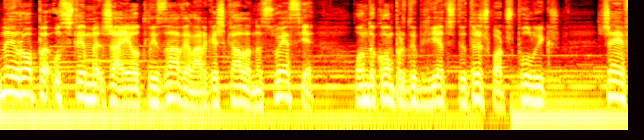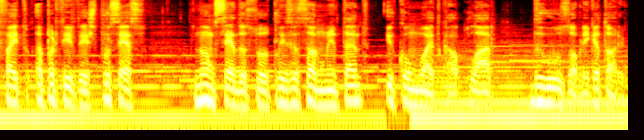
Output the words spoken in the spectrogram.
Na Europa, o sistema já é utilizado em larga escala na Suécia, onde a compra de bilhetes de transportes públicos já é feito a partir deste processo, não sendo a sua utilização, no entanto, e como é de calcular, de uso obrigatório.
